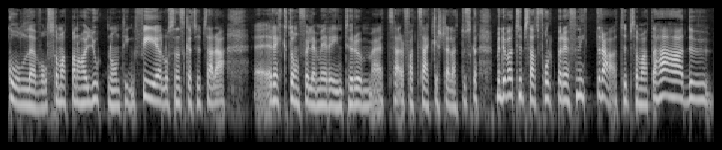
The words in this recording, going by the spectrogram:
school level. Som att man har gjort någonting fel och sen ska typ så här, eh, rektorn följa med dig in till rummet så här, för att säkerställa att du ska... Men det var typ så att folk började fnittra. Typ som att aha, du,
